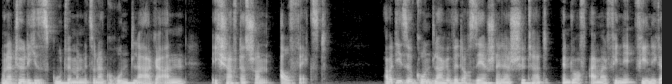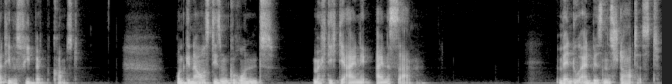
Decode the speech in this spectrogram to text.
Und natürlich ist es gut, wenn man mit so einer Grundlage an ich schaffe das schon aufwächst. Aber diese Grundlage wird auch sehr schnell erschüttert, wenn du auf einmal viel, ne viel negatives Feedback bekommst. Und genau aus diesem Grund möchte ich dir eine, eines sagen. Wenn du ein Business startest,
